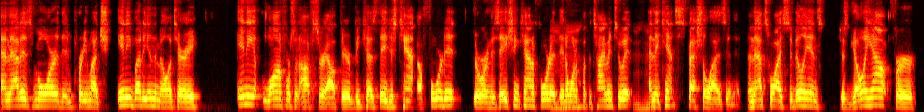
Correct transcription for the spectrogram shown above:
And that is more than pretty much anybody in the military, any law enforcement officer out there because they just can't afford it. Their organization can't afford it. They don't want to mm-hmm. put the time into it mm-hmm. and they can't specialize in it. And that's why civilians just going out for,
